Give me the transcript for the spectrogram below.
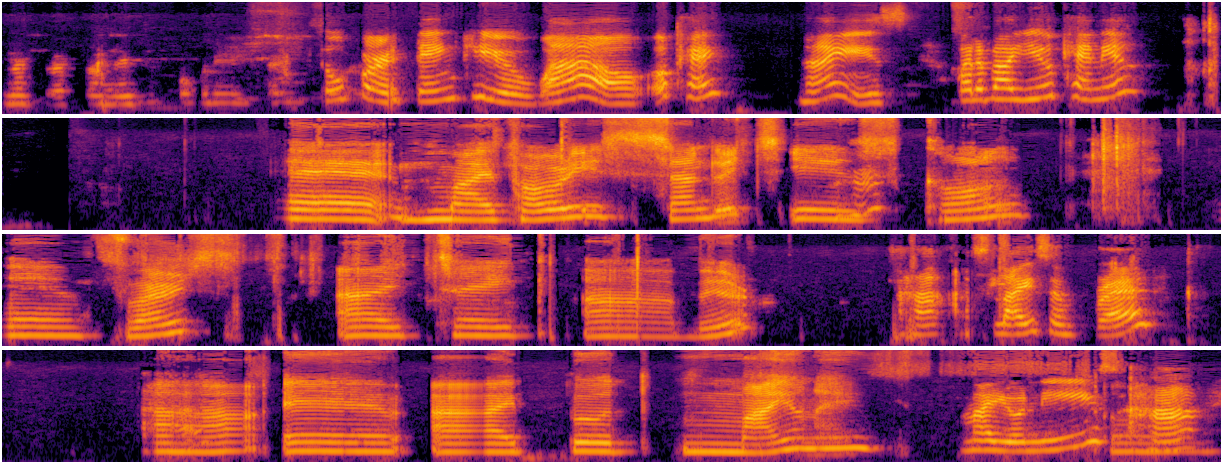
nuestras sándwiches favoritas. Super, thank you. Wow, okay, nice. What about you, Kenya? Uh, my favorite sandwich is called. And first, I take a beer. Uh-huh. A slice of bread? Uh-huh, and I put mayonnaise. Mayonnaise? Uh-huh. um,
